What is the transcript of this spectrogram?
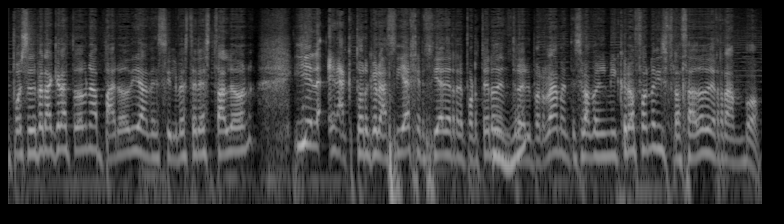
pues es verdad que era toda una parodia de Sylvester Stallone y el, el actor que lo hacía ejercía de reportero dentro del programa, entonces iba con el micrófono disfrazado de Rambo.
